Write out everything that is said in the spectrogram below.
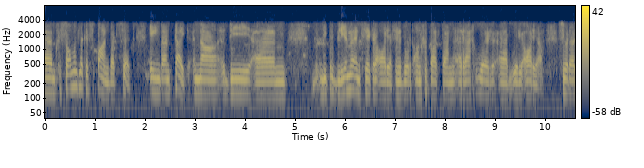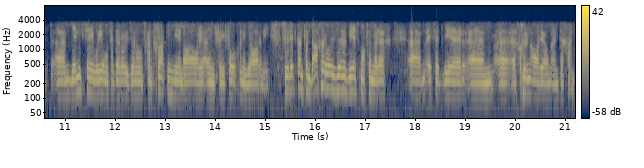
um, gesamentlike span wat sit en dan kyk na die ehm um, die probleme in sekere areas en dit word aangepas dan reg oor uh, oor die area sodat um, jy nie sê hoor jy ons het 'n rooi sone ons gaan glad nie meer in daai area in vir die volgende jaar nie. So dit kan vandag 'n rooi sone wees maar vanmiddag ehm um, is dit weer ehm um, 'n uh, groen area om in te gaan.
